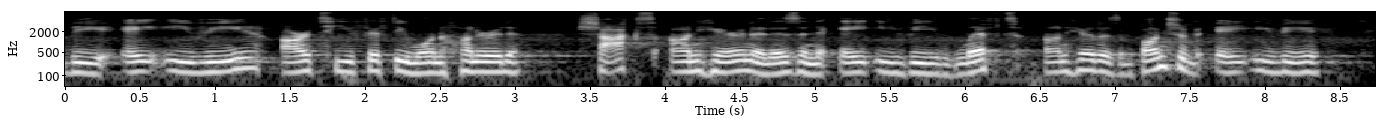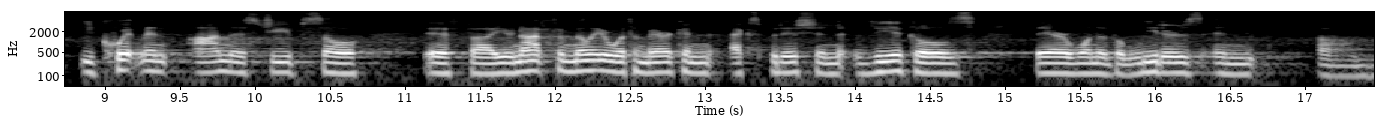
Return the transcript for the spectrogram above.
the AEV RT5100 shocks on here, and it is an AEV lift on here. There's a bunch of AEV equipment on this Jeep, so if uh, you're not familiar with American Expedition vehicles, they're one of the leaders in um,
